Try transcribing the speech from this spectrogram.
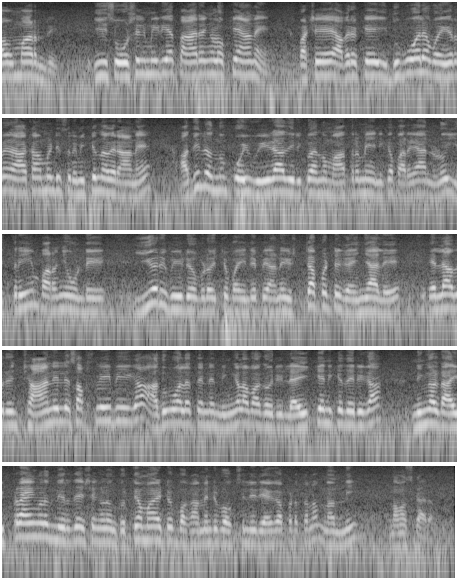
ആവന്മാരുണ്ട്. ഈ സോഷ്യൽ മീഡിയ താരങ്ങളൊക്കെയാണ്. പക്ഷേ അവരൊക്കെ ഇതുപോലെ വൈറലാക്കാൻ വേണ്ടി ശ്രമിക്കുന്നവരാണ്. അതിലൊന്നും പോയി വീഴാതിരിക്കുക എന്ന് മാത്രമേ എനിക്ക് പറയാനുള്ളൂ. ഇത്രയും പറഞ്ഞുകൊണ്ട് ഈ ഒരു വീഡിയോ ഇവിടെ വെച്ച് ബൈൻഡപ്പിയാണ് ഇഷ്ടപ്പെട്ട് കഴിഞ്ഞാൽ എല്ലാവരും ചാനൽ സബ്സ്ക്രൈബ് ചെയ്യുക. അതുപോലെ തന്നെ നിങ്ങളെ വക ഒരു ലൈക്ക് എനിക്ക് തരിക. നിങ്ങളുടെ അഭിപ്രായങ്ങളും നിർദ്ദേശങ്ങളും കൃത്യമായിട്ട് കമന്റ് ബോക്സിൽ രേഖപ്പെടുത്തണം. നന്ദി. നമസ്കാരം.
